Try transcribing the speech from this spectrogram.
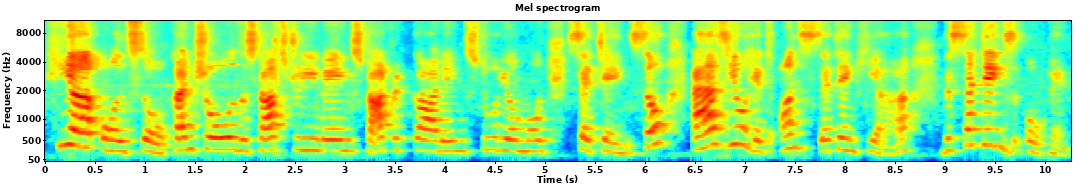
Here also control the start streaming, start recording, studio mode, settings. So as you hit on setting here, the settings open.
